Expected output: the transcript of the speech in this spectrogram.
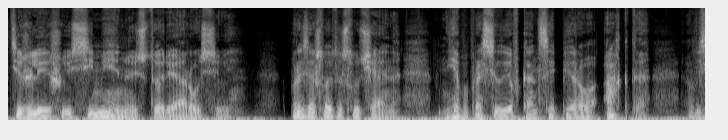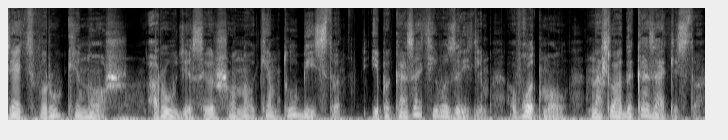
тяжелейшую семейную историю Аросевой. Произошло это случайно. Я попросил ее в конце первого акта взять в руки нож, орудие совершенного кем-то убийства, и показать его зрителям. Вот, мол, нашла доказательство.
